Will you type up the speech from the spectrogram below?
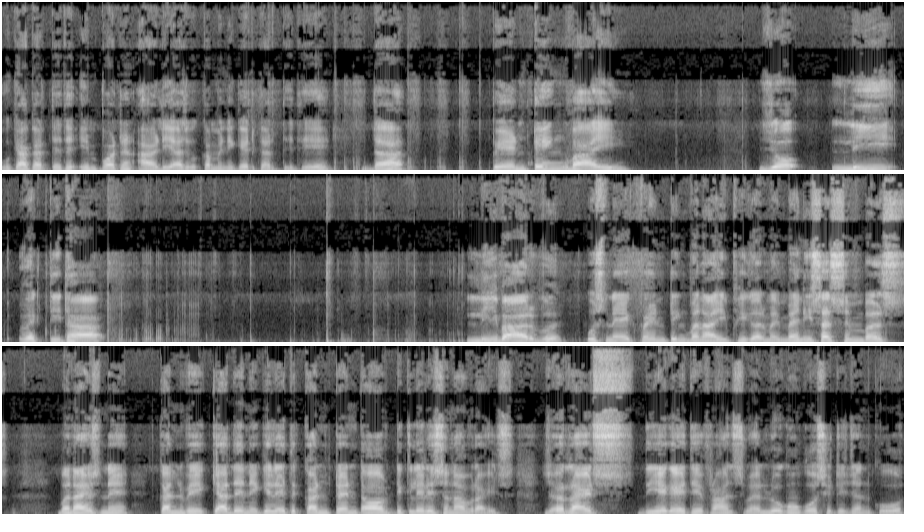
वो क्या करते थे? इंपॉर्टेंट आइडियाज़ को कम्युनिकेट करते थे। द पेंटिंग बाई जो ली व्यक्ति था, ली बार्ब उसने एक पेंटिंग बनाई, फिगर में। मैनी सच सिंबल्स बनाए उसने। कन्वे क्या देने के लिए? थे content of declaration of rights जो राइट्स दिए गए थे फ्रांस में, लोगों को सिटीजन को,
